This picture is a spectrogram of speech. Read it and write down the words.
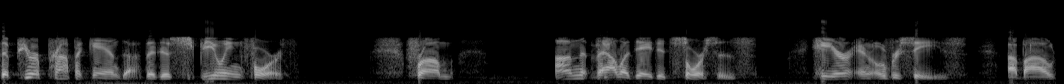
the pure propaganda that is spewing forth from unvalidated sources here and overseas about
